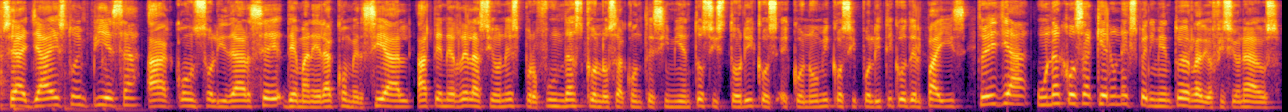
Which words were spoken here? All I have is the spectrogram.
O sea, ya esto empieza a consolidarse de manera comercial, a tener relaciones profundas con los acontecimientos históricos, económicos y políticos del país. Entonces ya una cosa que era un experimento de radioaficionados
